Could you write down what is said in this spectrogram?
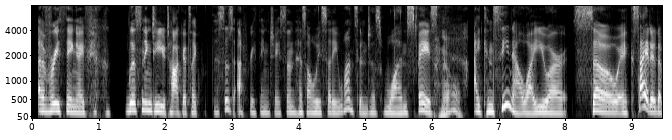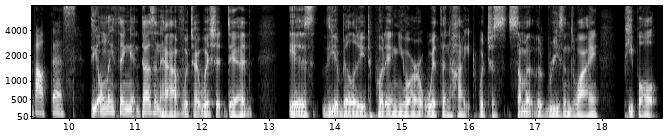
everything I feel. Listening to you talk, it's like, this is everything Jason has always said he wants in just one space. I know. I can see now why you are so excited about this. The only thing it doesn't have, which I wish it did, is the ability to put in your width and height, which is some of the reasons why people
